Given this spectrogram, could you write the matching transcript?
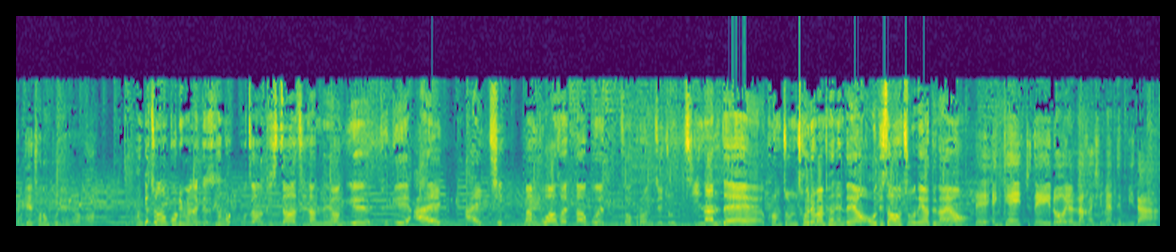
한 개에 천 원꼴이에요. 한 개 천 원꼴이면 생각보다 비싸진 않네요. 이게 되게 알, 알칡 만 네. 모아서 했다고 해서 그런지 좀 진한데, 그럼 좀 저렴한 편인데요? 어디서 주문해야 되나요? 네, NK투데이로 연락하시면 됩니다.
